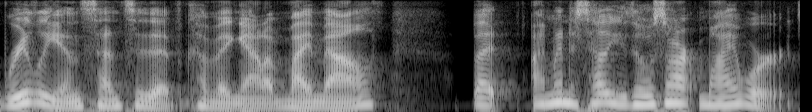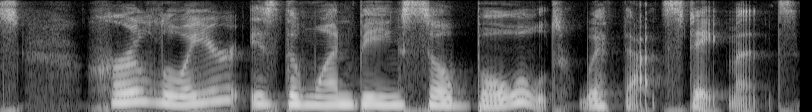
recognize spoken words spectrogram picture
really insensitive coming out of my mouth, but I'm going to tell you, those aren't my words. Her lawyer is the one being so bold with that statement.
